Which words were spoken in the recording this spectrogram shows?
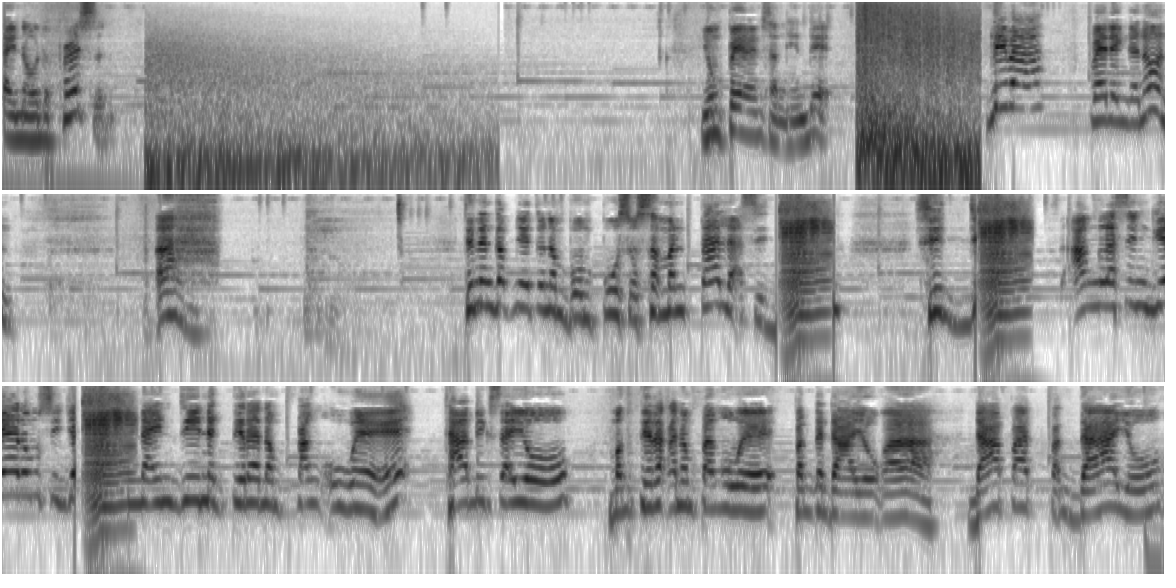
I know the person. Yung parents ang hindi. Di ba? Pwedeng ganon. Ah, tinanggap niya ito ng buong puso samantala si John, si John, ang lasinggerong si John na hindi nagtira ng pang-uwi, sabi ko sa'yo, magtira ka ng pang-uwi pag dadayo ka. Dapat pagdayo,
